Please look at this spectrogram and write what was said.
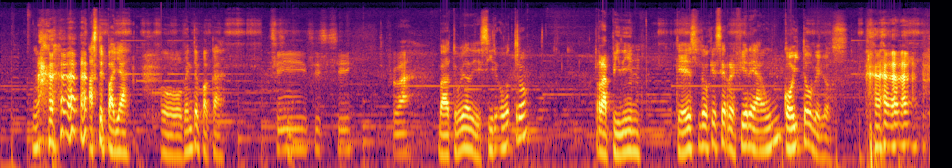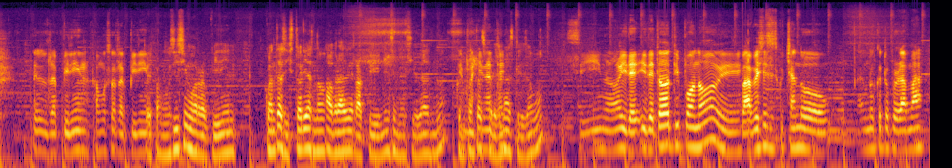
¿no? hazte para allá. O vente para acá. Sí, sí, sí, sí. Se va. Va, te voy a decir otro. Rapidín. Que es lo que se refiere a un coito veloz. El rapidín, famoso rapidín. El famosísimo rapidín. ¿Cuántas historias no habrá de rapidines en la ciudad, no? Con tantas personas que somos. Sí, ¿no? Y de, y de todo tipo, ¿no? Eh, a veces escuchando uno que otro programa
